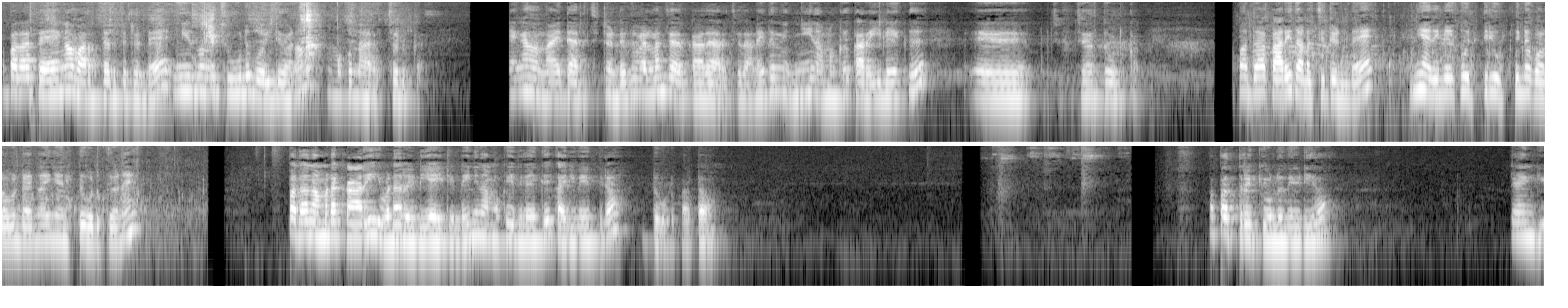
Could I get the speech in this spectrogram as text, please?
അപ്പോൾ അതാ തേങ്ങ വറുത്തെടുത്തിട്ടുണ്ട്. ഇനി ഇതൊന്ന് ചൂട് പോയിട്ട് വേണം നമുക്കൊന്ന് അരച്ചെടുക്കാം തേങ്ങ നന്നായിട്ട് അരച്ചിട്ടുണ്ട്. ഇത് വെള്ളം ചേർക്കാതെ അരച്ചതാണ്. ഇത് ഇനി നമുക്ക് കറിയിലേക്ക് ചേർത്ത് കൊടുക്കാം. അപ്പോൾ അതാ കറി തിളച്ചിട്ടുണ്ട്. ഇനി അതിലേക്ക് ഒത്തിരി ഉപ്പിന്റെ കുറവുണ്ടായിരുന്നു. അത് ഞാൻ ഇട്ട് കൊടുക്കുകയാണേ. അപ്പോൾ അതാ നമ്മുടെ കറി ഇവിടെ റെഡി ആയിട്ടുണ്ട്. ഇനി നമുക്ക് ഇതിലേക്ക് കരിവേപ്പില ഇട്ട് കൊടുക്കാം കേട്ടോ അപ്പോൾ അത്രയ്ക്കുള്ളൂ വീഡിയോ താങ്ക്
